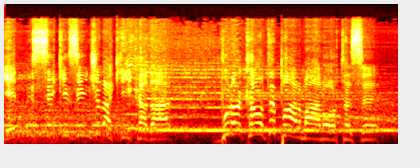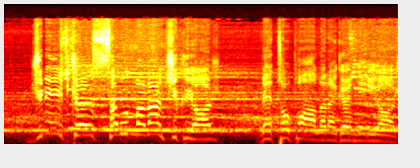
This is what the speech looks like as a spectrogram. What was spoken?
78. dakikada Burak altı parmağın ortası. Cüneyt Köz savunmadan çıkıyor ve topu ağlara gönderiyor.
